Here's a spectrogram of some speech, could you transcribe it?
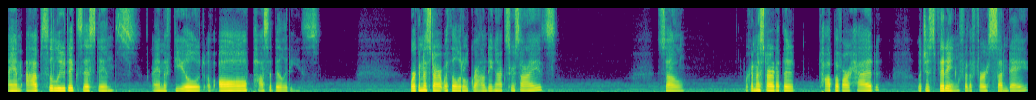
I am absolute existence. I am a field of all possibilities. We're going to start with a little grounding exercise. So, we're going to start at the top of our head, which is fitting for the first Sunday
